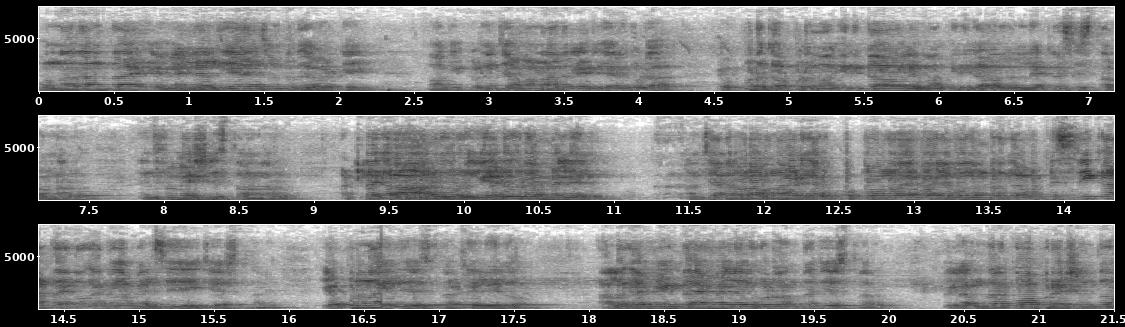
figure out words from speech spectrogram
ఉన్నదంతా ఎమ్మెల్యేలు చేయాల్సి ఉంటుంది కాబట్టి మాకు ఇక్కడ నుంచి అమర్నాథ్ రెడ్డి గారు కూడా ఎప్పటికప్పుడు మాకు ఇది కావాలి మాకు ఇది కావాలి లెటర్స్ ఇస్తా ఉన్నారు ఇన్ఫర్మేషన్ ఇస్తా ఉన్నారు. అట్లాగే ఆరుగురు ఏడుగురు ఎమ్మెల్యేలు మన చంద్రబాబు నాయుడు గారు కుటుంబంలో అవైలబుల్ ఉండరు కాబట్టి శ్రీకాంత్ ఆయన గారిని ఎమ్మెల్సీ చేస్తున్నాడు ఎప్పుడు నాకు చేస్తున్నాడు ఢిల్లీలో? అలాగే మిగతా ఎమ్మెల్యేలు కూడా అంతా చేస్తున్నారు. వీళ్ళందరూ కోఆపరేషన్తో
